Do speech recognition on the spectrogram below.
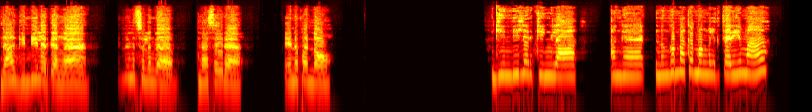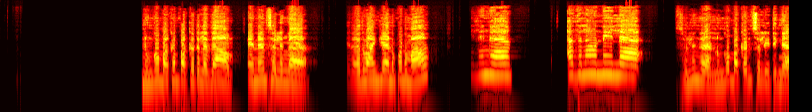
நான் கிண்டியில இருக்கேங்க. என்னன்னு சொல்லுங்க நான் செய்யறேன் என்ன பண்ணோம்? கிண்டில இருக்கீங்களா? அங்க நுங்கம்பாக்கம் உங்களுக்கு தெரியுமா? உங்க பக்கம் பக்கத்துல தான். என்னன்னு சொல்லுங்க. ஏதாவது வாங்கி அனுப்பணுமா? இல்லங்க அதெல்லாம் ஒண்ணும் இல்ல. சொல்லுங்க உங்க பக்கம்னு சொல்லிட்டீங்க.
